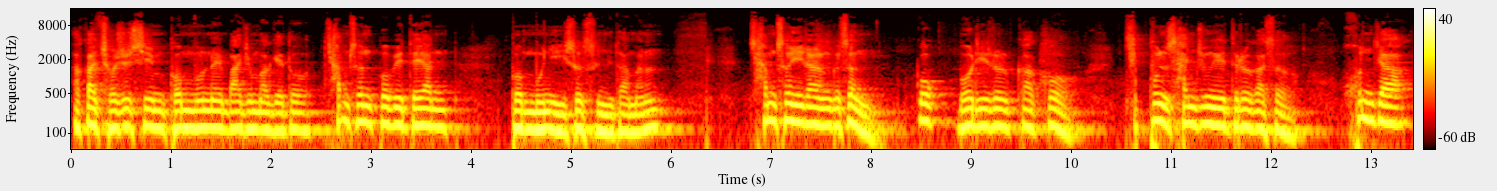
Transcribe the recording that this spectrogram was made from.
아까 조주심 법문의 마지막에도 참선법에 대한 법문이 있었습니다만 참선이라는 것은 꼭 머리를 깎고 깊은 산중에 들어가서 혼자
